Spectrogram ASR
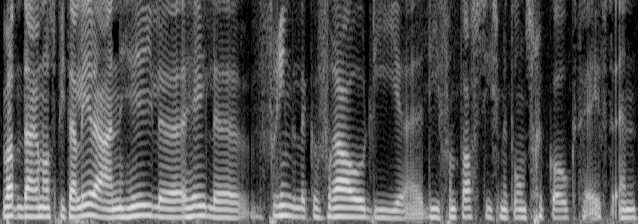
we hadden daar een hospitalera, een hele, hele vriendelijke vrouw die, uh, die fantastisch met ons gekookt heeft. En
